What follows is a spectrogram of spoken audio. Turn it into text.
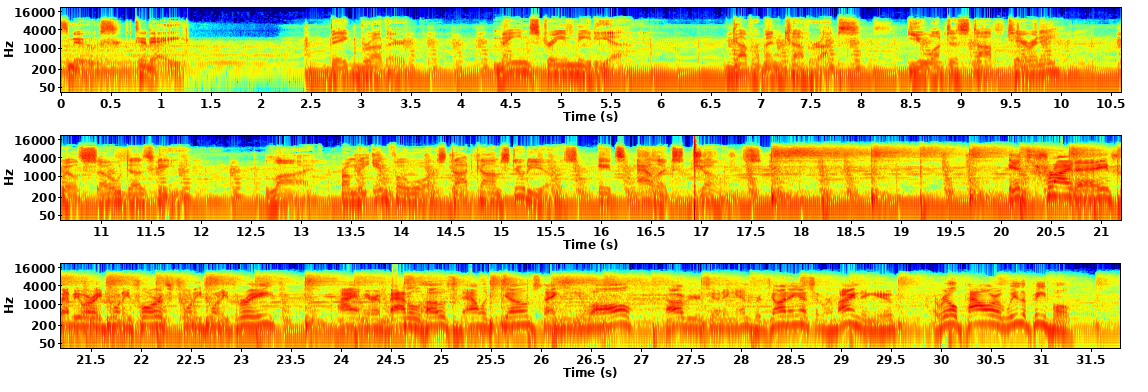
InfoWars. News today. Big Brother, mainstream media, government cover ups. You want to stop tyranny? Well, so does he. Live from the Infowars.com studios, it's Alex Jones. It's Friday, February 24th, 2023. I am your embattled host, Alex Jones, thanking you all, however you're tuning in, for joining us and reminding you the real power of we the people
